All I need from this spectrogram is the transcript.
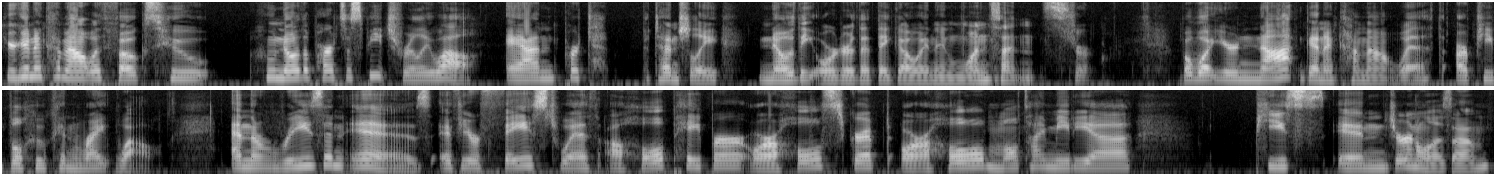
You're going to come out with folks who who know the parts of speech really well and pot- potentially know the order that they go in in one sentence. Sure. But what you're not going to come out with are people who can write well. And the reason is if you're faced with a whole paper or a whole script or a whole multimedia piece in journalism,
